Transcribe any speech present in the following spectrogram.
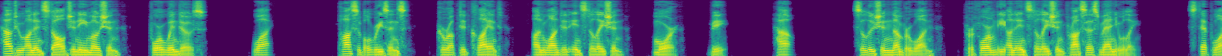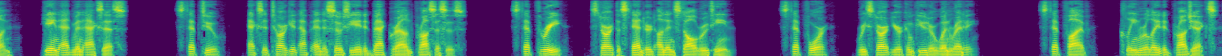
How to uninstall Genymotion, for Windows. Why? Possible reasons, corrupted client, unwanted installation, more, b. How? Solution number 1, perform the uninstallation process manually. Step 1, gain admin access. Step 2, exit target app and associated background processes. Step 3, start the standard uninstall routine. Step 4, restart your computer when ready. Step 5, clean related projects,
